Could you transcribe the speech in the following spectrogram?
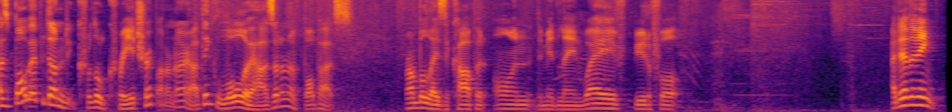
Has Bob ever done a little career trip? I don't know. I think Lolo has. I don't know if Bob has. Rumble lays the carpet on the mid lane wave. Beautiful. I definitely think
